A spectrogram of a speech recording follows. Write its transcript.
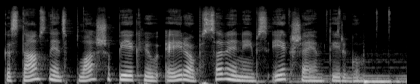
kas tām sniedz plašu piekļuvi Eiropas Savienības iekšējam tirgumam.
